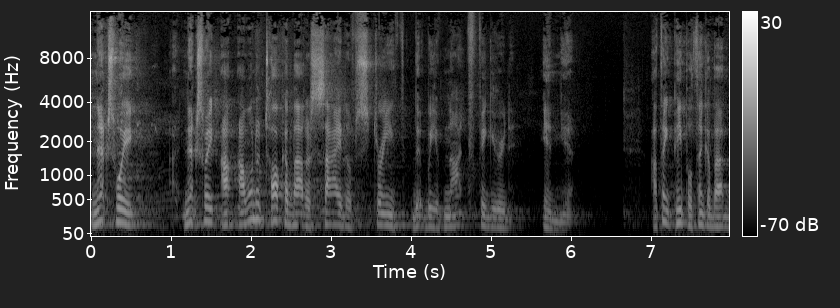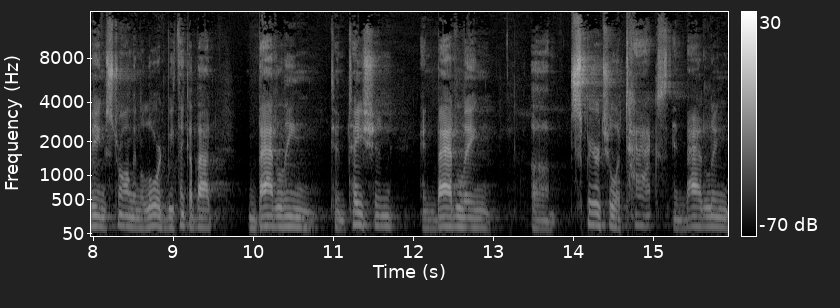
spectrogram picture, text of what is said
next week, next week I, I want to talk about a side of strength that we have not figured in yet. I think people think about being strong in the Lord. We think about battling temptation and battling um, spiritual attacks and battling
